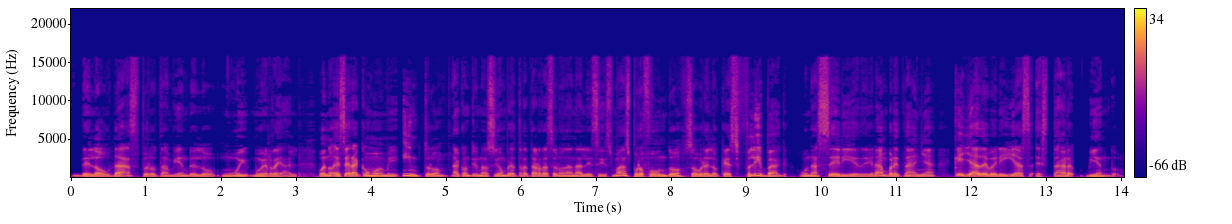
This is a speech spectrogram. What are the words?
de lo audaz, pero también de lo muy, muy real. Bueno, ese era como mi intro. A continuación voy a tratar de hacer un análisis más profundo sobre lo que es Fleabag, una serie de Gran Bretaña que ya deberías estar viendo.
